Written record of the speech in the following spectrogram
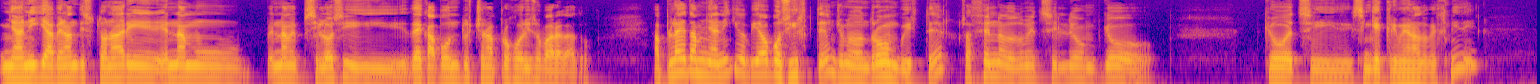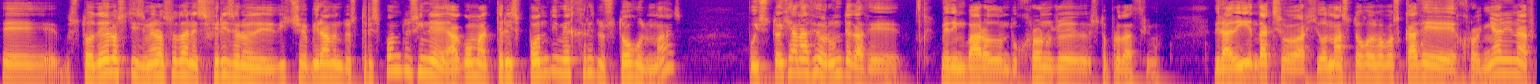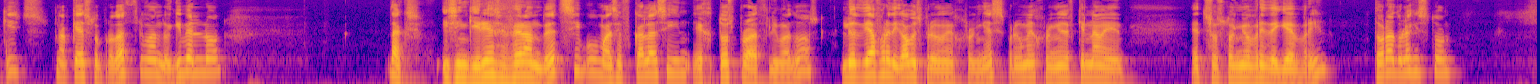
μια νίκη απέναντι στον Άρη ε, να, μου, ε, να με ψηλώσει δέκα πόντους και να προχωρήσω παρακάτω. Απλά ήταν μια νίκη η οποία όπως ήρθε και με τον τρόπο που ήρθε, και θέλει να το δούμε έτσι λίγο πιο, πιο έτσι συγκεκριμένα το παιχνίδι, ε, στο τέλος της ημέρας όταν εσφύριζε ο διαιτητής και πήραμε τους τρεις πόντους είναι ακόμα τρεις πόντοι μέχρι τους στόχους μας που οι στόχοι αναθεωρούνται κάθε, με την πάροδο του χρόνου και στο πρωτάθλημα. Δηλαδή, εντάξει, ο αρχικός μας στόχος όπως κάθε χρονιά είναι να βγεις, να πιάσεις το πρωτάθλημα, το κύπελλο. Εντάξει, οι συγκυρίες εφέραν το έτσι που μας ευκάλασαν εκτός προαθλήματος. Λίγο διαφορετικά από τις προηγούμενες χρονιές. Στις προηγούμενες χρονιές ευκαιρνάμε έτσι ως τον Νιόβρη-Δεκέμβρη. Τώρα τουλάχιστον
